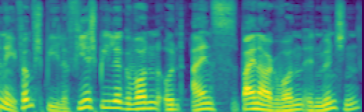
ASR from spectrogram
nee, fünf Spiele, vier Spiele gewonnen und eins beinahe gewonnen in München.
